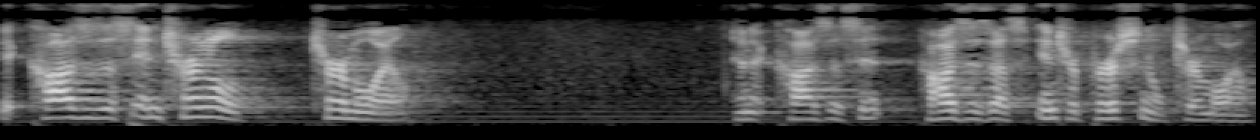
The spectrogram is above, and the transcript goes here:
It causes us internal turmoil, and it causes, it causes us interpersonal turmoil.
